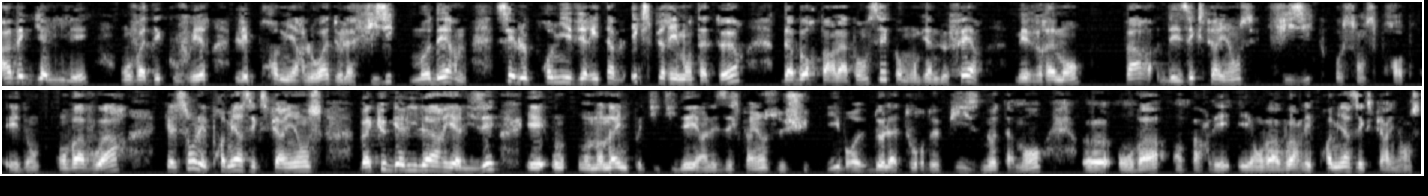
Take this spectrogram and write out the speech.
avec Galilée, on va découvrir les premières lois de la physique moderne. C'est le premier véritable expérimentateur, d'abord par la pensée, comme on vient de le faire, mais vraiment par des expériences physiques au sens propre. Et donc, on va voir quelles sont les premières expériences bah, que Galilée a réalisées, et on, en a une petite idée, hein, les expériences de chute libre de la tour de Pise notamment, euh, on va en parler, et on va voir les premières expériences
